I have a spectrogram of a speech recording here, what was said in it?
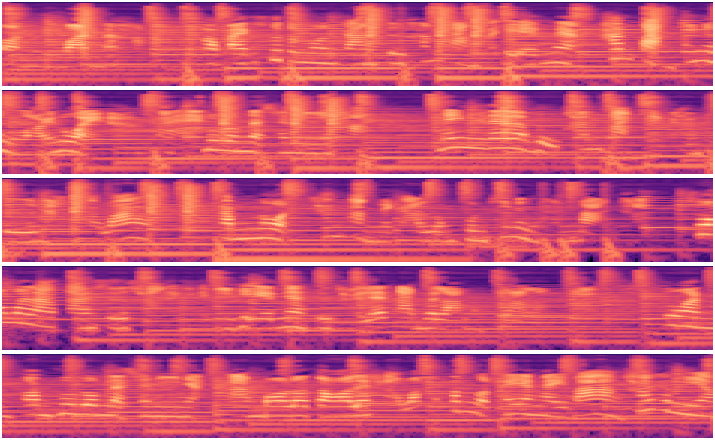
ต่อหนึ่งวันนะคะ ต่อไปก็คือจำนวนการซื้อขั้นต่ำ ETF เนี่ยขั้นต่ำที่ 100 หน่วยนะแต่ทุนรวมดัชนีค่ะ ไม่มีได้ระบุขั้นต่ำในการซื้อนะแต่ว่ากำหนดขั้นต่ำในการลงทุนที่ 1,000 บาทค่ะช่วงเวลาการซื้อขาย ETF เนี่ยซื้อขายได้ตามเวลาของตลาด ส่วนกองทุนรวมดัชนีเนี่ยตามบลจเลยค่ะว่าเขากำหนดให้ยังไงบ้าง ค่าธรรมเนียม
